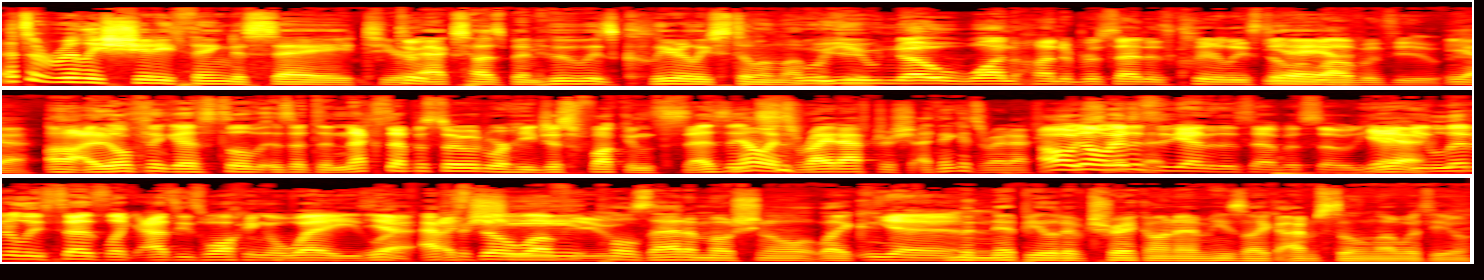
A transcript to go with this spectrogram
that's a really shitty thing to say to your ex husband who is clearly still in love Who with you you. know 100% is clearly still Yeah, in yeah. love with you. Yeah. Uh, I don't think it's still. Is it the next episode where he just fucking says it? No, it's right after. She, I think it's right after. Oh she no, says it is that. the end of this episode. Yeah, Yeah. he literally says like as he's walking away, he's Yeah, like, after "I still she love you." pulls that emotional, like, Yeah. manipulative trick on him, he's like, "I'm still in love with you."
